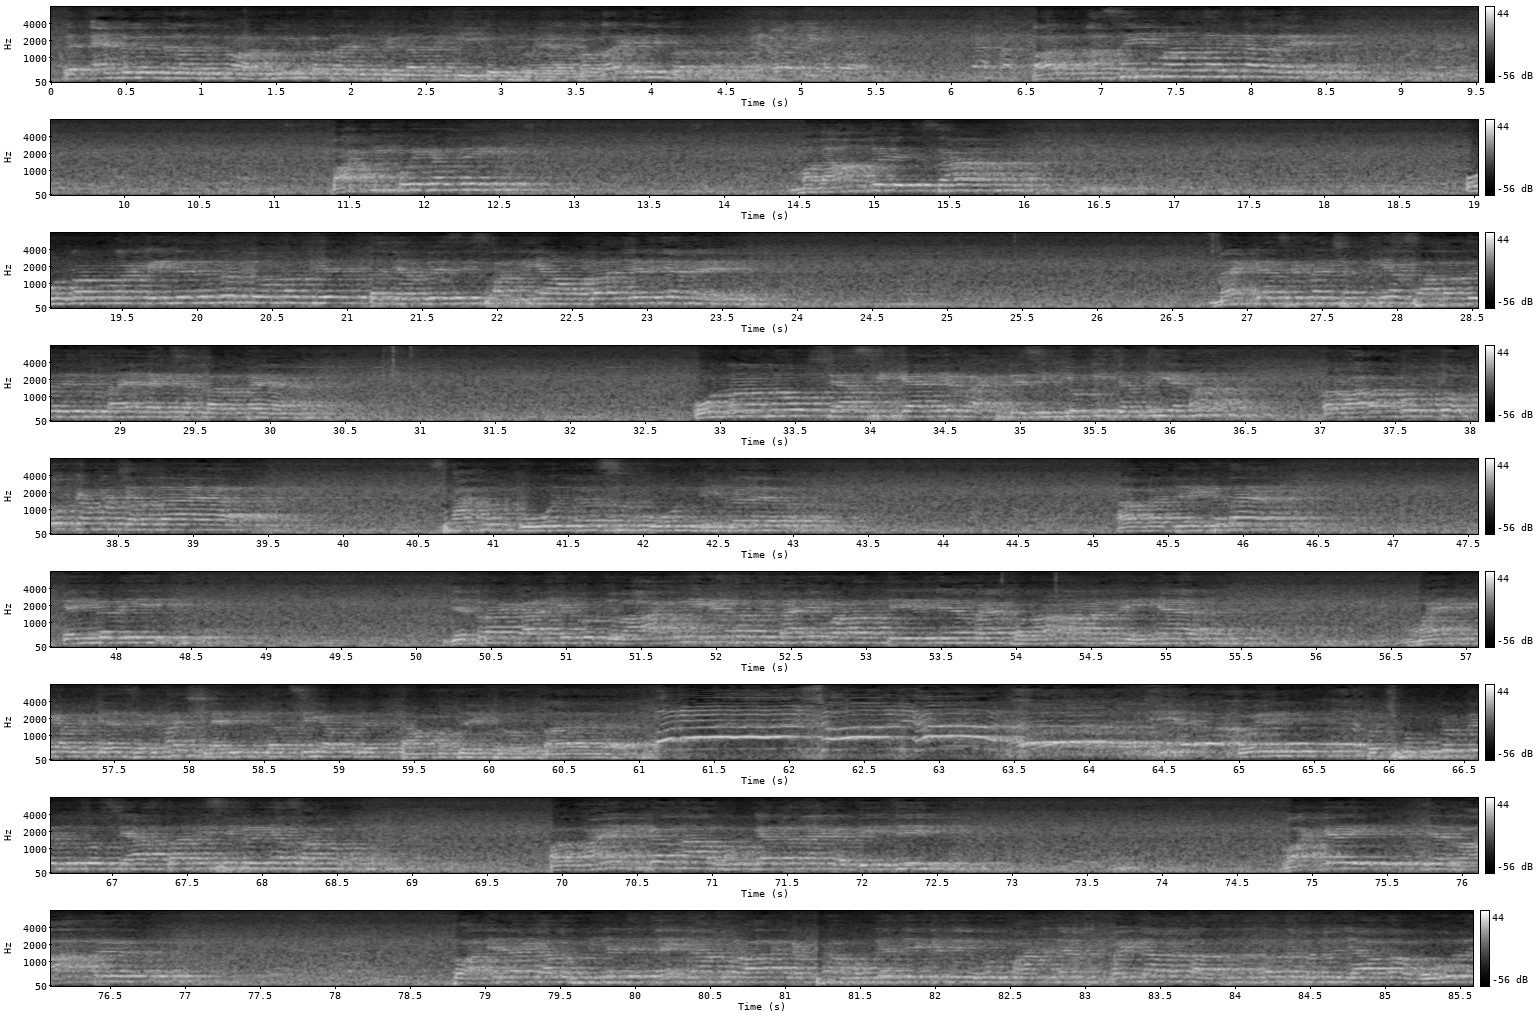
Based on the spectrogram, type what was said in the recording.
ਤੇ ਐਂਡਲੇ ਦਿਨਾਂ ਤੇ ਤੁਹਾਨੂੰ ਵੀ ਪਤਾ ਕਿ ਪਿੰਡਾਂ 'ਚ ਕੀ ਕੁਝ ਹੋਇਆ। ਪਤਾ ਕਿ ਨਹੀਂ ਪਤਾ? ਪਰ ਅਸੀਂ ਇਮਾਨਦਾਰੀ ਨਾਲ ਲੜੇ ਬਾਕੀ ਕੋਈ ਗੱਲ ਨਹੀਂ। ਮੈਦਾਨ ਦੇ ਵਿੱਚ ਸਾਂ। ਉਹਨਾਂ ਨੂੰ ਤਾਂ ਕਹਿੰਦੇ ਨੇ ਨਾ ਵੀ ਉਹਨਾਂ ਦੀ ਤਜਰਬੇ ਸੀ, ਸਾਡੀਆਂ ਉਮਰਾਂ ਜਿਹੜੀਆਂ ਨੇ। ਮੈਂ ਕਹਿ ਸਕਦਾ 36 ਸਾਲਾਂ ਦੇ ਵਿੱਚ ਮੈਂ ਇਲੈਕਸ਼ਨ ਲੜ ਪਿਆ ਉਹਨਾਂ ਦਾ ਉਹ ਸਿਆਸੀ ਕੈਰੀਅਰ ਰੱਖਦੇ ਸੀ, ਕਿਉਂਕਿ ਜਲਦੀ ਹੈ ਨਾ, ਪਰਿਵਾਰਾਂ ਤੋਂ ਧੁਰ ਤੋਂ ਕੰਮ ਚੱਲਦਾ ਹੈ। ਸਾਨੂੰ ਗੋਲਡਨ ਸਕੂਨ ਨਹੀਂ ਮਿਲਿਆ। ਆ ਮੈਂ ਦੇਖਦਾ ਕਈ ਵਾਰੀ ਜਿਸ ਕਾਰੀਏ ਕੋ ਜਵਾਕ ਵੀ ਕਹਿੰਦਾ ਵੀ ਮੈਂ ਵੀ ਬੜਾ ਤੇਜ਼ ਹਾਂ ਮੈਂ ਫਲਾਣਾ ਮੈਂ ਨਹੀਂ ਹਾਂ। ਮੈਂ ਇਹ ਗੱਲ ਕਹਿ ਸਕਦਾ, ਸ਼ਹਿਰੀ ਕਲਸੀ ਆਪਣੇ ਦਮ ਤੇ ਖਲੋਤਾ ਹੈ ਕੋਈ ਪਛੋਕਰ ਦੇ ਵਿੱਚੋਂ ਸਿਆਸਤਾਂ ਨਹੀਂ ਸੀ ਮਿਲੀਆਂ ਸਾਨੂੰ ਪਰ ਮੈਂ ਇੱਕ ਗੱਲ ਨਾਲ ਹੋ ਗਿਆ ਕਹਿੰਦਾ ਗੱਡੀ ਜੀ ਵਾਕਿਆ ਹੀ ਜੇ ਰਾਤ ਤੁਹਾਡੇ ਨਾਲ ਗੱਲ ਹੋਈ ਹੈ ਤੇ ਇੰਨਾ ਪਰਿਵਾਰ ਇਕੱਠਾ ਹੋ ਗਿਆ ਜੇ ਕਿਤੇ ਉਹ 5 ਦਿਨ ਪਹਿਲਾਂ ਮੈਂ ਦੱਸ ਦਿੰਦਾ ਤੇ ਮੈਨੂੰ ਯਾਦ ਆ ਹੋਰ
